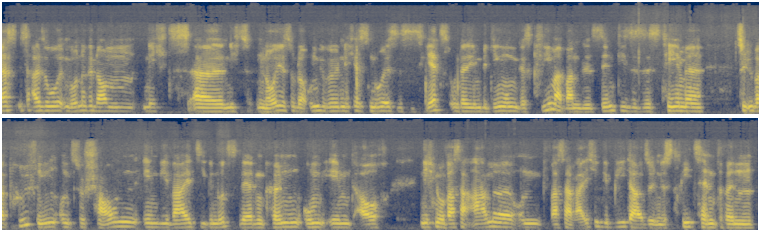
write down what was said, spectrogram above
das ist also im Grunde genommen nichts, äh, nichts Neues oder Ungewöhnliches, nur ist es jetzt unter den Bedingungen des Klimawandels sind diese Systeme zu überprüfen und zu schauen, inwieweit sie genutzt werden können, um eben auch nicht nur wasserarme und wasserreiche Gebiete, also Industriezentren,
